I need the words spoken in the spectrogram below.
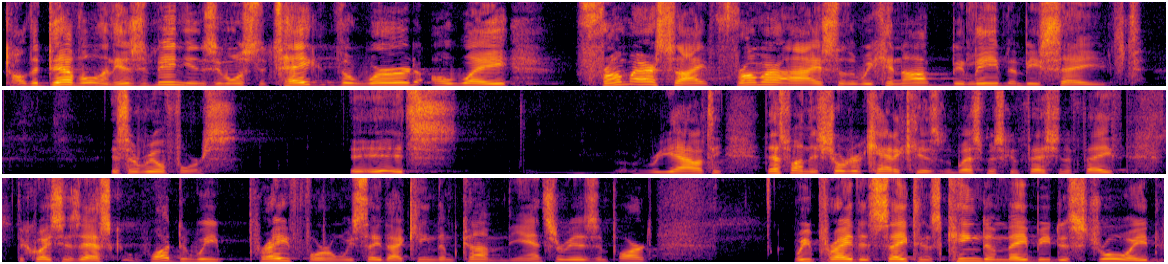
called the devil and his minions who wants to take the word away from our sight, from our eyes, so that we cannot believe and be saved. It's a real force. It's reality. That's why in the shorter catechism, the Westminster Confession of Faith, the question is asked, what do we pray for when we say thy kingdom come? The answer is in part, we pray that Satan's kingdom may be destroyed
